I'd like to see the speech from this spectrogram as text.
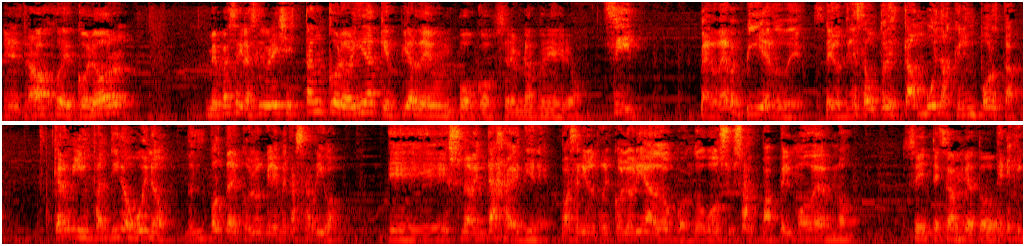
en el trabajo de color, me parece que la Silver Age es tan colorida que pierde un poco ser en blanco y negro. Sí, perder pierde, pero tienes autores tan buenos que no importa. Carmen Infantino es bueno, no importa el color que le metas arriba. Eh, es una ventaja que tiene. Pasa que el recoloreado, cuando vos usás papel moderno, Sí, te cambia todo. tenés que,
